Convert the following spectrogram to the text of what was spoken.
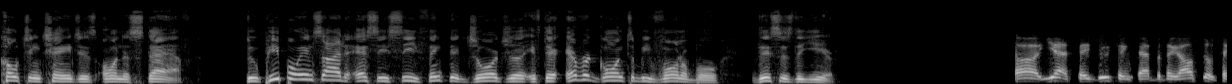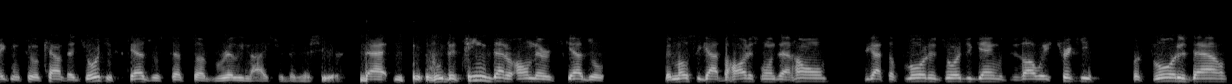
coaching changes on the staff. Do people inside the SEC think that Georgia, if they're ever going to be vulnerable, this is the year? Uh, yes, they do think that, but they also take into account that Georgia's schedule sets up really nice for them this year. That the teams that are on their schedule, they mostly got the hardest ones at home. You got the Florida Georgia game, which is always tricky, but Florida's down.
